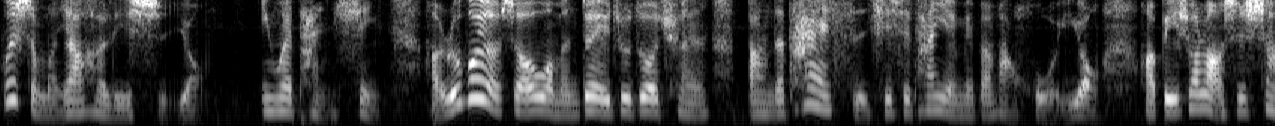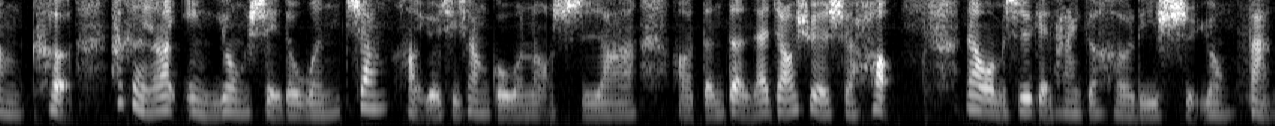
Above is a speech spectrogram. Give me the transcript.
为什么要合理使用？因为弹性好，如果有时候我们对著作权绑得太死，其实它也没办法活用。好，比如说老师上课，他可能要引用谁的文章，好，尤其像国文老师啊，好等等，在教学的时候，那我们是给他一个合理使用范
